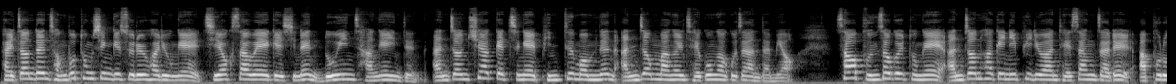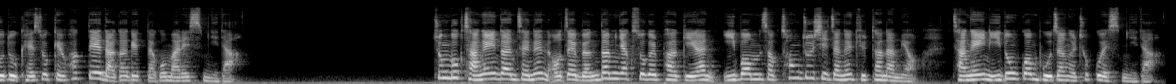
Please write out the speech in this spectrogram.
발전된 정보통신 기술을 활용해 지역사회에 계시는 노인 장애인 등 안전 취약계층에 빈틈없는 안전망을 제공하고자 한다며 사업 분석을 통해 안전 확인이 필요한 대상자를 앞으로도 계속해 확대해 나가겠다고 말했습니다. 충북 장애인단체는 어제 면담 약속을 파기한 이범석 청주시장을 규탄하며 장애인 이동권 보장을 촉구했습니다.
